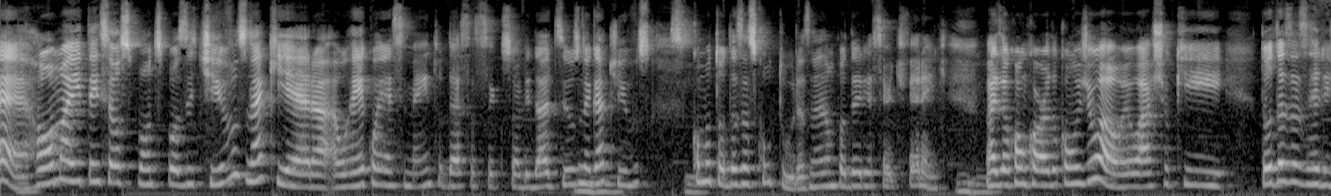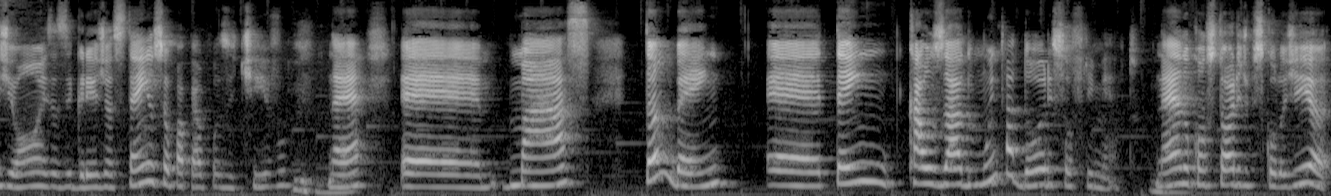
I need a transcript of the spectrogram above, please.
É, Roma aí tem seus pontos positivos, né? Que era o reconhecimento dessas sexualidades e os Uhum. negativos, Sim. como todas as culturas, né? Não poderia ser diferente. Uhum. Mas eu concordo com o João. Eu acho que todas as religiões, as igrejas têm o seu papel positivo, Uhum. né? É, mas também é, tem causado muita dor e sofrimento, né? No consultório de psicologia,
